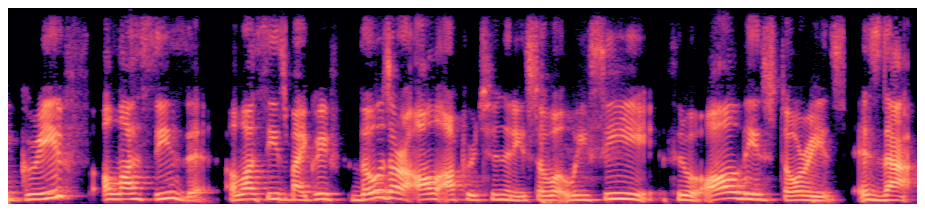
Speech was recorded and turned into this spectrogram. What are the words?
grief, Allah sees it. Allah sees my grief. Those are all opportunities. So what we see through all these stories is that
